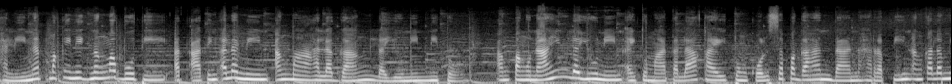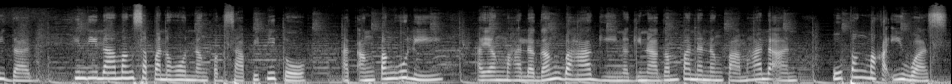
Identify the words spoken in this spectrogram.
Halina't makinig ng mabuti at ating alamin ang mahalagang layunin nito. Ang pangunahing layunin ay tumatalakay tungkol sa paghahanda na harapin ang kalamidad hindi lamang sa panahon ng pagsapit nito at ang panghuli ay ang mahalagang bahagi na ginagampanan ng pamahalaan upang makaiwas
